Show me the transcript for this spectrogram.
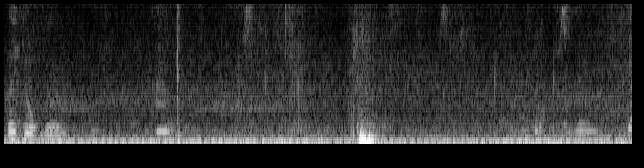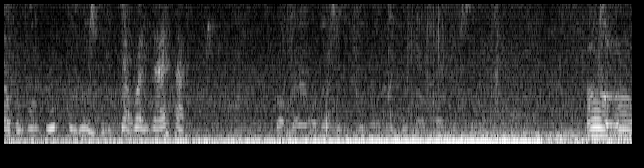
ได้จุกเดินเจ้าเป็นคนพูดถึงนี่เจ้าไว้ใช้สัตว์เออเออ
